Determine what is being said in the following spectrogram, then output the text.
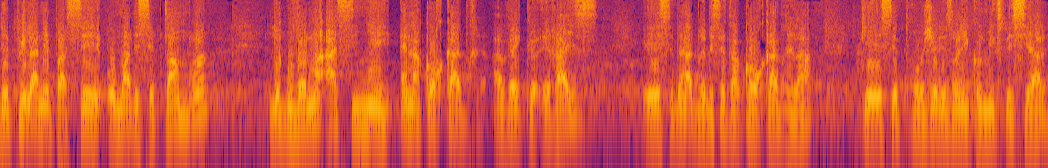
Depuis l'année passée, au mois de septembre, le gouvernement a signé un accord cadre avec ERISE et c'est dans le cadre de cet accord cadre-là que ce projet de zone économique spéciale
